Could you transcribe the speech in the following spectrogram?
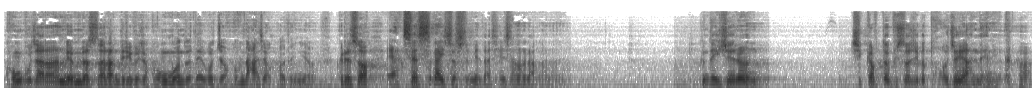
공부 잘하는 몇몇 사람들이 그저 공무원도 되고 조금 나아졌거든요. 그래서 액세스가 있었습니다. 세상을 나가는. 근데 이제는 집값도 비싸지고 도저히 안 되니까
